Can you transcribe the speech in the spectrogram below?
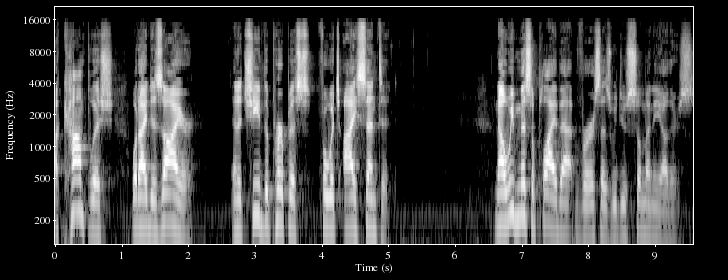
accomplish what I desire and achieve the purpose for which I sent it. Now, we misapply that verse as we do so many others.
